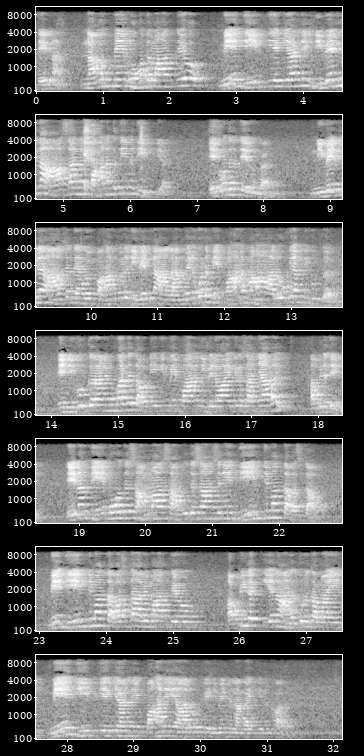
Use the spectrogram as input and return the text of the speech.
තේරුණාද? නමුත් මේ මොහොත මාත්‍යෝ මේ දීප්තිය කියන්නේ නිවෙන්න ආසන්න පහනක තියෙන දීප්තියක්. ඒක හොඳට තේරුම් ගන්න. නිවෙන්න ආසන්න දැන් ওই පහන් වල නිවෙන්න ලං වෙනකොට මේ පහන මහා ආලෝකයක් නිකුත් කරනවා. ඒ නිකුත් කරන්නේ මොකද්ද? තව ටිකකින් මේ පහන නිවෙනවායි කියලා සංඥාවයි අපිට දෙන්නේ. එහෙනම් මේ මොහොත සම්මා සම්බුද්ධ ශාසනයේ දීප්තිමත් අවස්ථාව. මේ දීප්තිමත් අවස්ථාවේ මාත්‍යෝ අපිට කියන අනතුර තමයි මේ දීප්තිය කියන්නේ පහනේ ආලෝකය නිවෙන්න ළඟයි කියන කාරණය.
